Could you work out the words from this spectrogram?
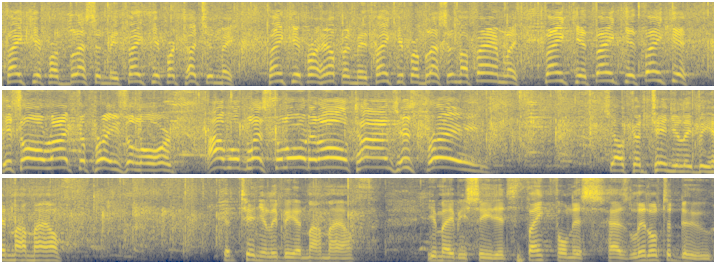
Thank you for blessing me. Thank you for touching me. Thank you for helping me. Thank you for blessing my family. Thank you, thank you, thank you. It's all right to praise the Lord. I will bless the Lord at all times. His praise shall continually be in my mouth. Continually be in my mouth. You may be seated. Thankfulness has little to do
